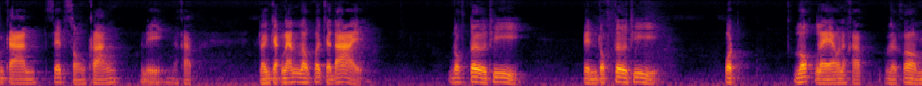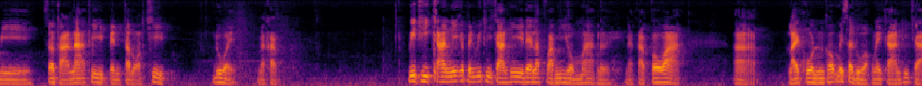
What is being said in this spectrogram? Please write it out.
ำการเซตสองครั้งนั่นเองนะครับ หลังจากนั้นเราก็จะได้ด็อกเตอร์ที่เป็นด็อกเตอร์ที่ปลดล็อกแล้วนะครับ แล้วก็มีสถานะที่เป็นตลอดชีพด้วยนะครับ วิธีการนี้ก็เป็นวิธีการที่ได้รับความนิยมมากเลยนะครับ เพราะว่าหลายคนเขาไม่สะดวกในการที่จะ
